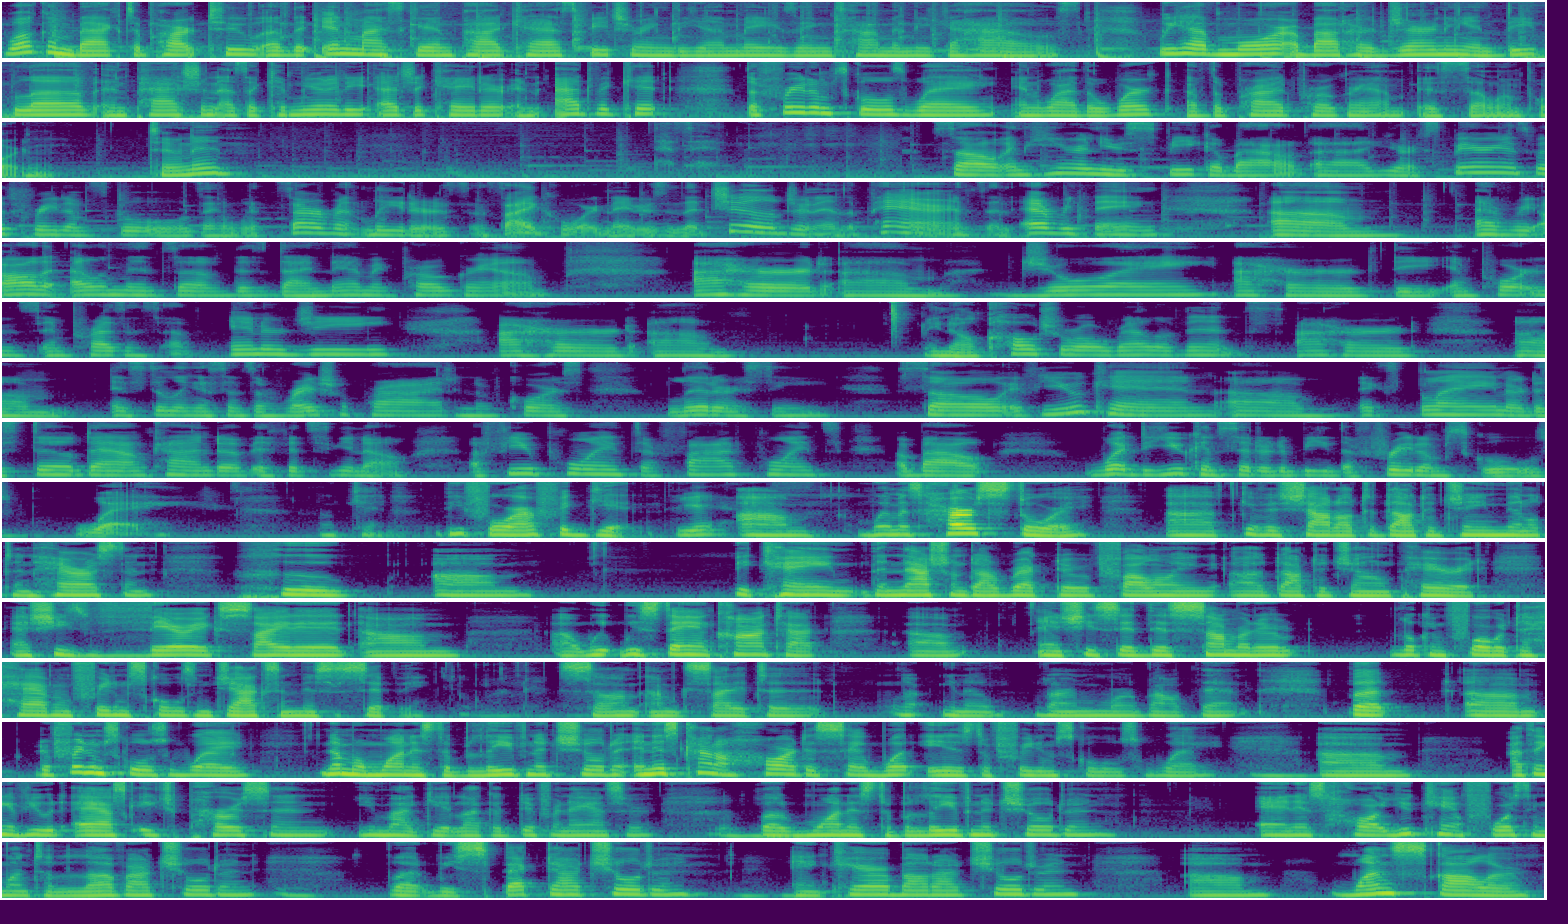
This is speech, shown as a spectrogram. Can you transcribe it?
Welcome back to part two of the In My Skin podcast featuring the amazing Tamanika Howze. We have more about her journey and deep love and passion as a community educator and advocate, the Freedom Schools Way, and why the work of the Pride program is so important. Tune in. That's it. So, in hearing you speak about uh, your experience with Freedom Schools and with servant leaders and site coordinators and the children and the parents and everything, um, every all the elements of this dynamic program. I heard um, joy. I heard the importance and presence of energy. I heard, um, you know, cultural relevance. I heard um, instilling a sense of racial pride, and of course, literacy. So, if you can um, explain or distill down, kind of, if it's you know a few points or five points about what do you consider to be the Freedom Schools way? Okay. Before I forget, yeah, um, Women's Her Story. Uh, give a shout out to Dr. Jean Middleton Hairston, who um, became the national director following uh, Dr. Joan Parrott, and she's very excited. Um, uh, we, we stay in contact, um, and she said this summer they're looking forward to having Freedom Schools in Jackson, Mississippi. So I'm, I'm excited to you know, learn more about that. But um, the Freedom Schools way, number one is to believe in the children, and it's kind of hard to say what is the Freedom Schools way. Mm-hmm. Um, I think if you would ask each person, you might get like a different answer. Mm-hmm. But one is to believe in the children, and it's hard. You can't force anyone to love our children, mm-hmm. but respect our children mm-hmm. and care about our children. Um, one scholar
